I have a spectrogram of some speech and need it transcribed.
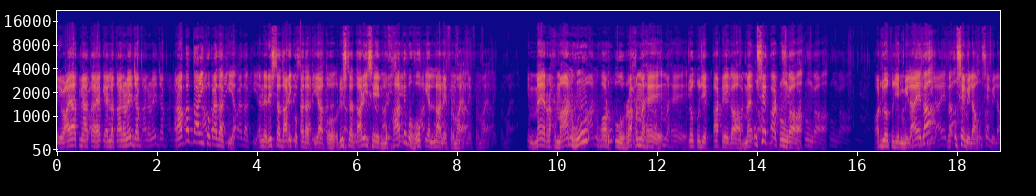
रिवायात में आता है कि अल्लाह ताला ने जब अराबतदारी को पैदा किया, यानी रिश्तेदारी को पैदा किया तो रिश्तेदारी से मुखातिब हो के अल्लाह ने फरमाया कि मैं रहमान हूँ और तू रहम है, जो तुझे काटेगा, मैं उसे काटूँगा। और जो तुझे मिलाएगा, मैं उसे मिलाऊँगा।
